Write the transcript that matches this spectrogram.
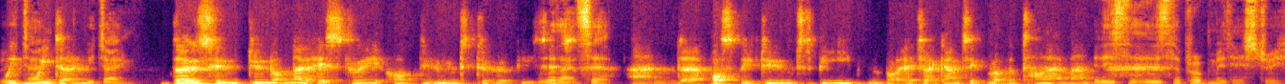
We, we don't. We don't. Those who do not know history are doomed to repeat Well, it, that's it. and uh, possibly doomed to be eaten by a gigantic rubber tire man. It is. The, it is the problem with history.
